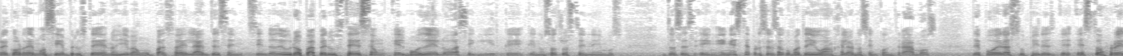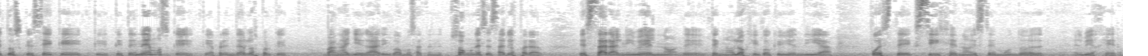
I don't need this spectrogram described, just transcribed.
Recordemos siempre, ustedes nos llevan un paso adelante siendo de Europa, pero ustedes son el modelo a seguir que, nosotros tenemos. Entonces, en, este proceso, como te digo, Ángela, nos encontramos de poder asumir e, estos retos que sé que, tenemos que, aprenderlos porque van a llegar y vamos a tener, son necesarios para estar al nivel ¿no? de tecnológico que hoy en día pues te exige ¿no? este mundo del viajero.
